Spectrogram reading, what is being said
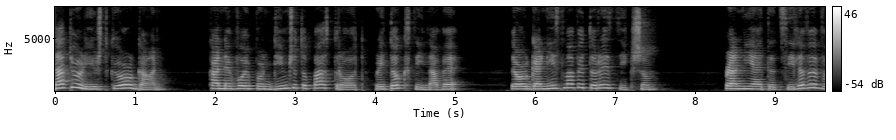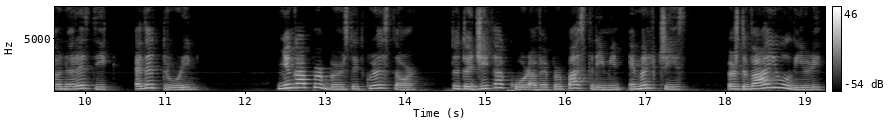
Natyrisht ky organ ka nevojë për ndihmë që të pastrohet prej toksinave dhe organizmave të rrezikshëm, prania e të cilëve vë në rrezik edhe trurin. Një nga përbërësit kryesorë të të gjitha kurave për pastrimin e mëlçisë është vaji i ullirit.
